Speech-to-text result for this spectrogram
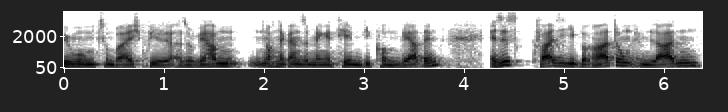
Düngung zum Beispiel. Also wir haben noch eine ganze Menge Themen, die kommen werden. Es ist quasi die Beratung im Laden,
